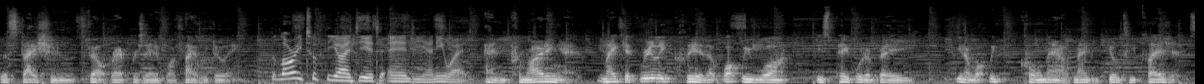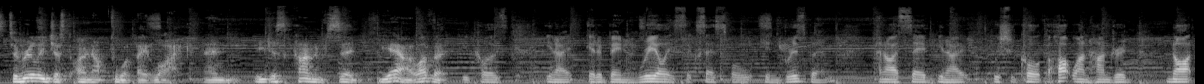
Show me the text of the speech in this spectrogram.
the station felt represented what they were doing. But Lawrie took the idea to Andy anyway. And promoting it, make it really clear that what we want is people to be, you know, what we call now maybe guilty pleasures, to really just own up to what they like. And he just kind of said, Yeah, I love it. Because, you know, it had been really successful in Brisbane. And I said, you know, we should call it the Hot 100, not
